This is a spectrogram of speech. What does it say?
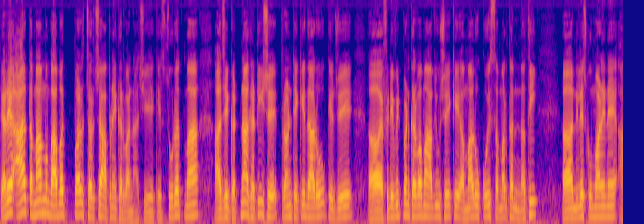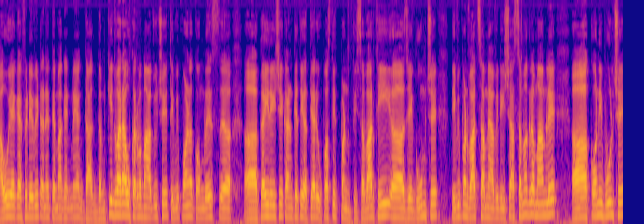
ત્યારે આ તમામ બાબત પર ચર્ચા આપણે કરવાના છીએ કે સુરતમાં આ જે ઘટના ઘટી છે, ત્રણ ઠેકેદારો કે જે એફિડેવિટ પણ કરવામાં આવ્યું છે કે અમારું કોઈ સમર્થન નથી. નિલેશ કુંભાણીને આવું એક એફિડેવિટ અને તેમાં કંઈક ને કંઈક ધમકી દ્વારા આવું કરવામાં આવ્યું છે, તેવી પણ કોંગ્રેસ કહી રહી છે, કારણ કે તે અત્યારે ઉપસ્થિત પણ નથી. સવારથી જે ગુમ છે, તેવી પણ વાત સામે આવી રહી છે. આ સમગ્ર મામલે કોની ભૂલ છે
